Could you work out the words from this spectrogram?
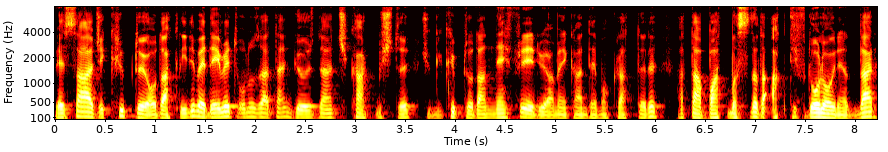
ve sadece kriptoya odaklıydı ve devlet onu zaten gözden çıkartmıştı. Çünkü kriptodan nefret ediyor Amerikan demokratları. Hatta batmasında da aktif rol oynadılar.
